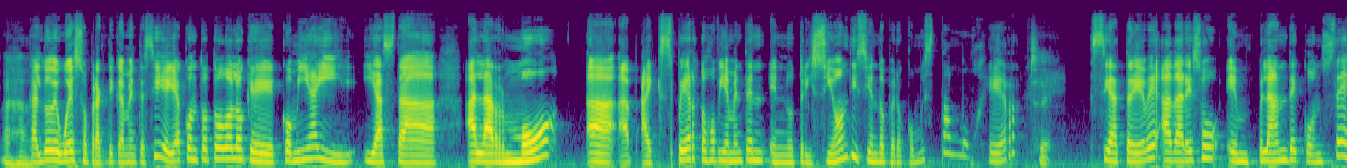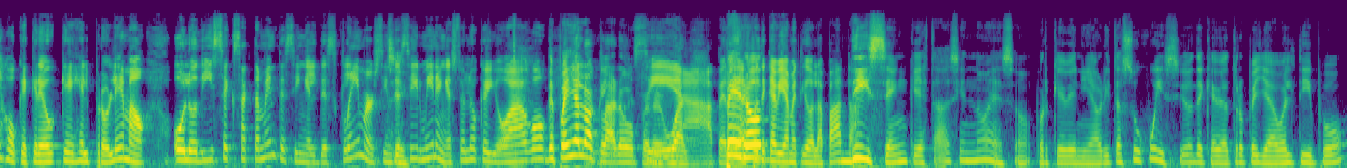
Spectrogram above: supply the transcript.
Ajá. Caldo de hueso prácticamente. Sí, ella contó todo lo que comía y, y hasta alarmó a, a- a expertos, obviamente, en, en nutrición, diciendo, pero ¿cómo esta mujer Sí. se atreve a dar eso en plan de consejo, que creo que es el problema? O, o lo dice exactamente sin el disclaimer, sin Sí. decir, miren, esto es lo que yo hago. Después ya lo aclaró, pero Sí, igual. ah, pero, después de que había metido la pata. Dicen que ella estaba haciendo eso porque venía ahorita su juicio de que había atropellado al tipo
